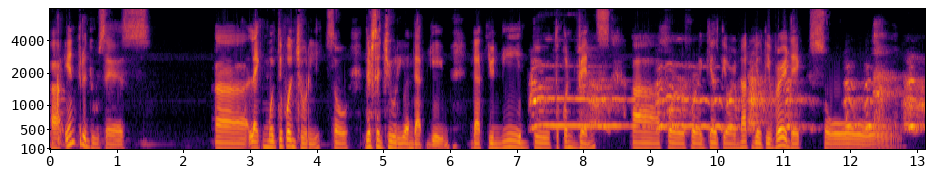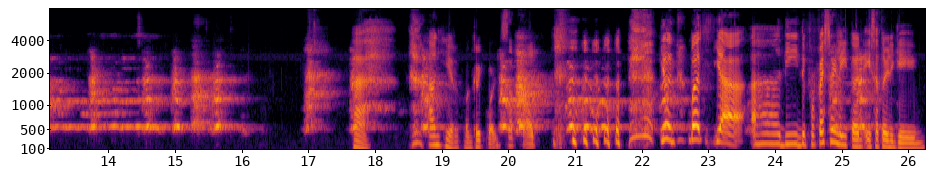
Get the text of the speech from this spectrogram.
uh, introduces uh, like multiple jury. So there's a jury on that game that you need to to convince uh, for for a guilty or not guilty verdict. So ah, ang hirap mag-record sa part. Yun. But yeah, uh, the the Professor Layton Ace Attorney game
